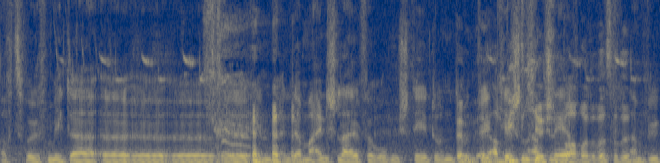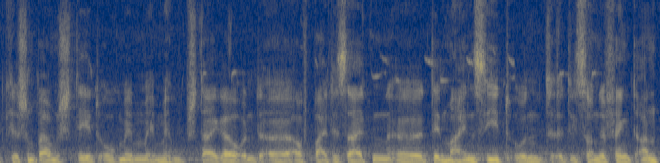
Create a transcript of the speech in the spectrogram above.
auf zwölf Meter äh, äh, äh, in, in, der Mainschleife oben steht und, und Wildkirschen am Wildkirschenbaum oder was? Oder? Am Wildkirschenbaum steht oben im, im Hubsteiger und äh, auf beide Seiten äh, den Main sieht und die Sonne fängt an,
